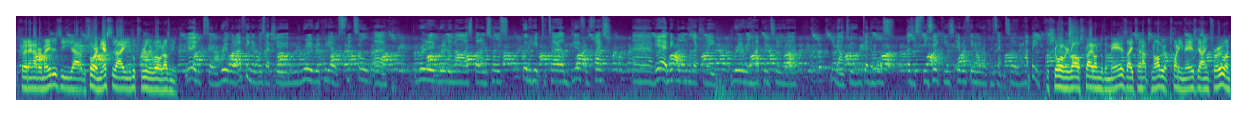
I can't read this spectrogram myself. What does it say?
1300 metres. He uh, we saw him yesterday. He looks really well, doesn't he? Yeah, he looks uh, really well. I think it was actually really replica of Snitzel. Uh, really, really nice balanced horse. Good hip to tail, beautiful face. Um, yeah, Mick Malone was actually really, really happy to, uh, you know, to get a horse as his physique is everything we represent. So happy. For sure, and we roll straight onto the mares. They turn up tonight. We've got 20 mares going through, and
